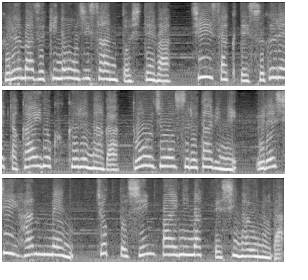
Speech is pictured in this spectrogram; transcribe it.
車好きのおじさんとしては、小さくて優れた解読車が登場するたびに嬉しい反面、ちょっと心配になってしまうのだ。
